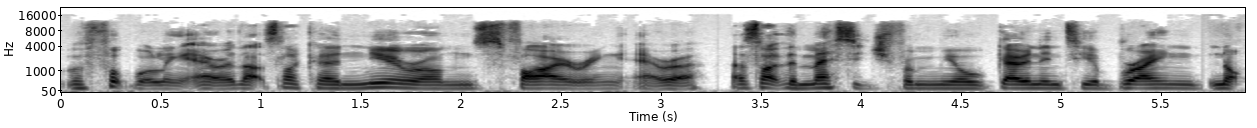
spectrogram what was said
a footballing error. That's like a neurons firing error. That's like the message from your going into your brain, not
